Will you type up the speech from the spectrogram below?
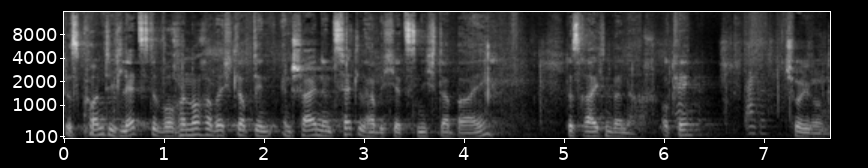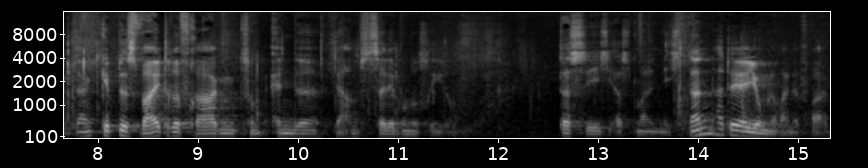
Das konnte ich letzte Woche noch, aber ich glaube, den entscheidenden Zettel habe ich jetzt nicht dabei. Das reichen wir nach. Okay? Danke. Entschuldigung. Dann gibt es weitere Fragen zum Ende der Amtszeit der Bundesregierung. Das sehe ich erstmal nicht. Dann hat der Herr Jung noch eine Frage.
